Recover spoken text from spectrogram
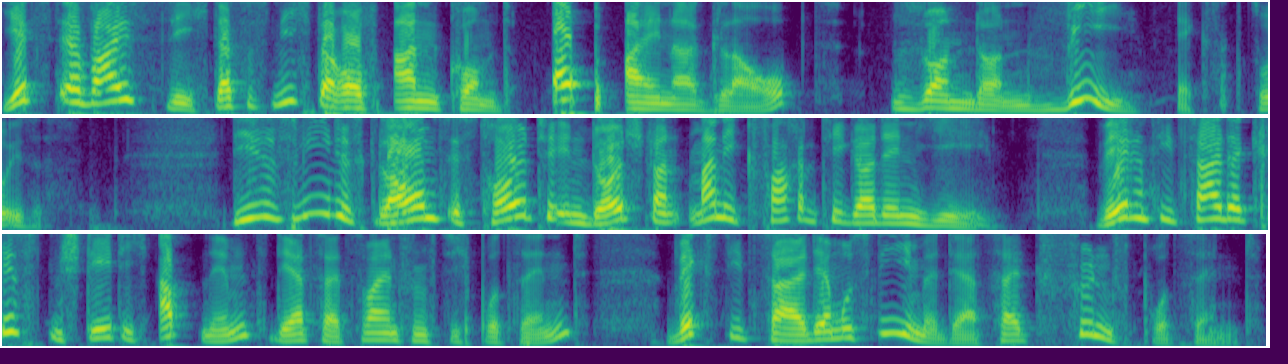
Jetzt erweist sich, dass es nicht darauf ankommt, ob einer glaubt, sondern wie. Exakt, so ist es. Dieses Wie des Glaubens ist heute in Deutschland mannigfaltiger denn je. Während die Zahl der Christen stetig abnimmt, derzeit 52 Prozent, wächst die Zahl der Muslime, derzeit 5 Prozent.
